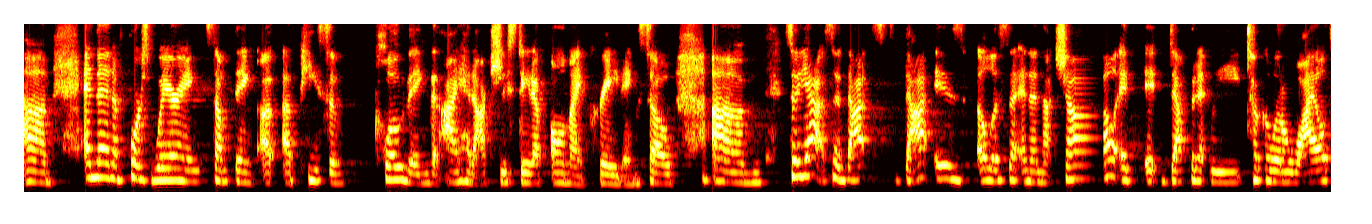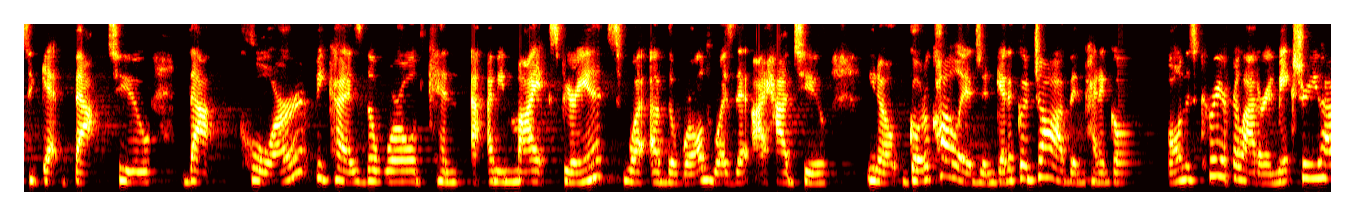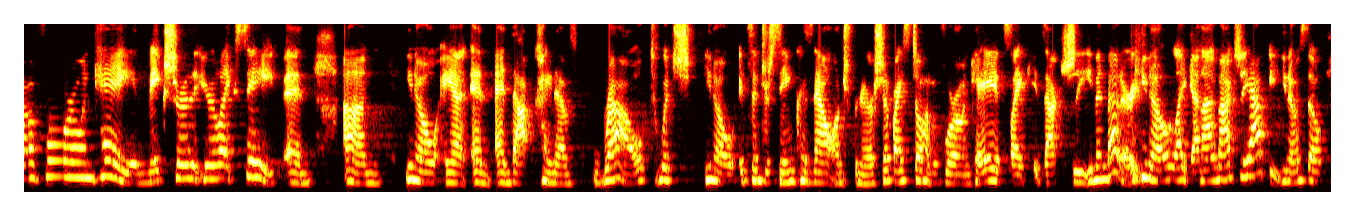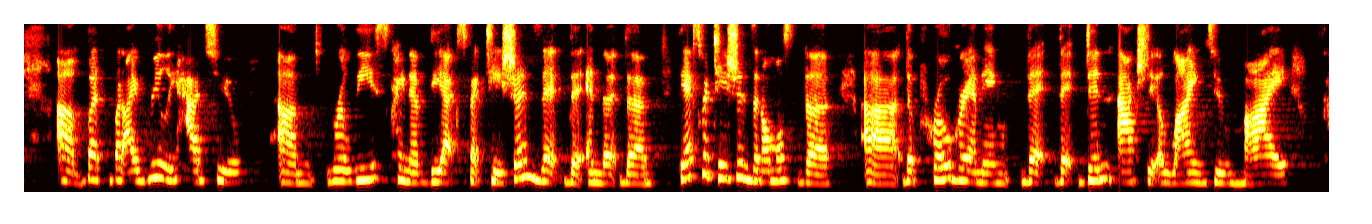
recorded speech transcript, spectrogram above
Um, and then, of course, wearing something, a, a piece of clothing that I had actually stayed up all night creating. So, um, so yeah, so that's that is Alyssa in a nutshell. It, it definitely took a little while to get back to that core because the world can i mean my experience what of the world was that i had to you know go to college and get a good job and kind of go on this career ladder and make sure you have a 401k and make sure that you're like safe and um, you know, and and and that kind of route, which you know, it's interesting because now entrepreneurship, I still have a 401k. It's like it's actually even better, you know, like, and I'm actually happy, you know. So, um, but but I really had to um, release kind of the expectations that the and the the the expectations and almost the uh, the programming that that didn't actually align to my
